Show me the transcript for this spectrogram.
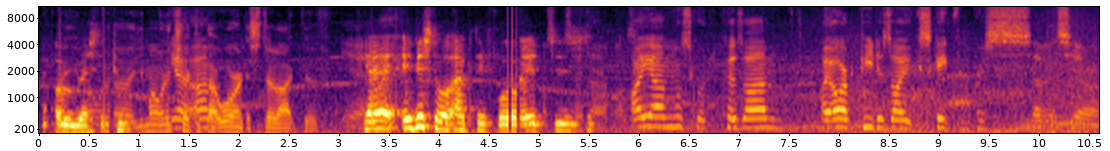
that arrested you? you might want to Yeah, check if that um, warrant is still active. Yeah, it is still active, but I it was gonna is. say that, one sec. I um, what's good? Cause um, I RP'd as I escaped from prison. Seven Sierra.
